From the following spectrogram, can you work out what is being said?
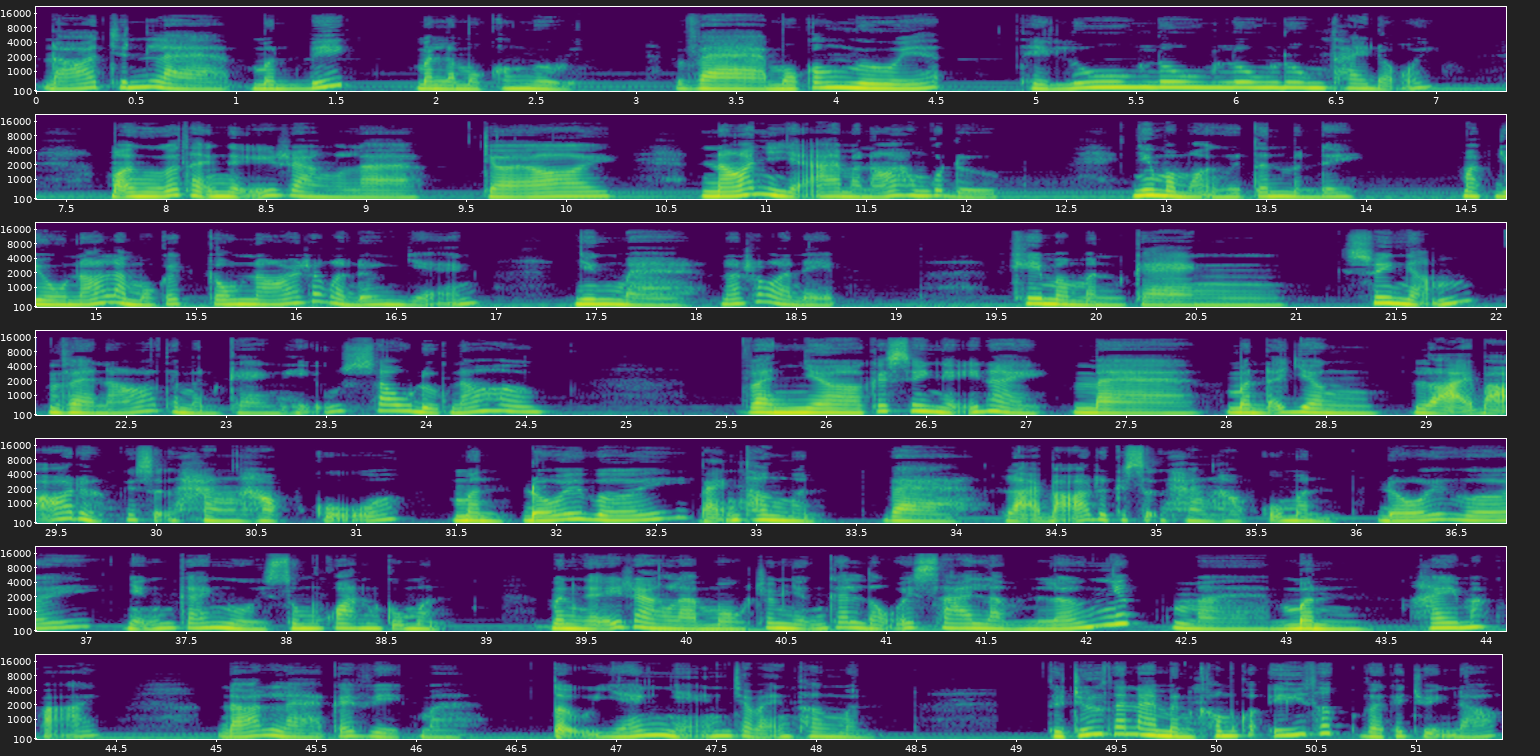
Đó chính là mình biết mình là một con người. Và một con người á thì luôn luôn luôn luôn thay đổi. Mọi người có thể nghĩ rằng là, trời ơi, nói như vậy ai mà nói không có được. Nhưng mà mọi người tin mình đi. Mặc dù nó là một cái câu nói rất là đơn giản, nhưng mà nó rất là đẹp. Khi mà mình càng suy ngẫm về nó thì mình càng hiểu sâu được nó hơn. Và nhờ cái suy nghĩ này mà mình đã dần loại bỏ được cái sự hằng học của mình đối với bản thân mình và loại bỏ được cái sự hằng học của mình đối với những cái người xung quanh của mình. Mình nghĩ rằng là một trong những cái lỗi sai lầm lớn nhất mà mình hay mắc phải, đó là cái việc mà tự dán nhãn cho bản thân mình. Từ trước tới nay mình không có ý thức về cái chuyện đó.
